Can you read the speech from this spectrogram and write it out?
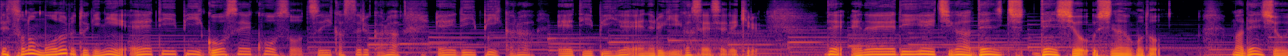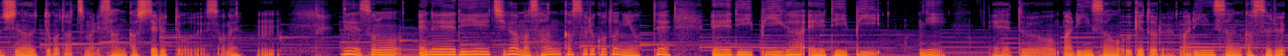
でその戻るときに ATP 合成酵素を追加するから ADP から ATP へエネルギーが生成できる。で NADH が電子電子を失うこと。まあ電子を失うってことはつまり酸化してるってことですよね、うん、でその NADH がま酸化することによって ADP が ATP にえーとまあ、リン酸を受け取る、まあ、リン酸化する、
